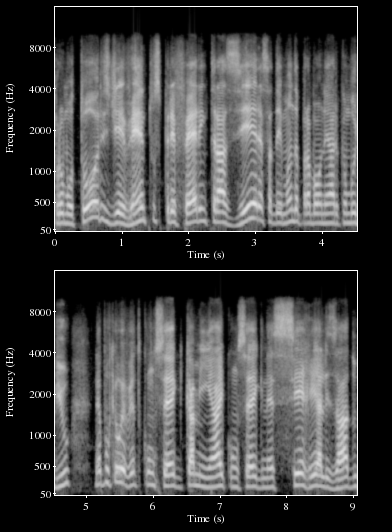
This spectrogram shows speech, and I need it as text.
Promotores de eventos preferem trazer essa demanda para Balneário Camboriú, né, porque o evento consegue caminhar e consegue né, ser realizado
